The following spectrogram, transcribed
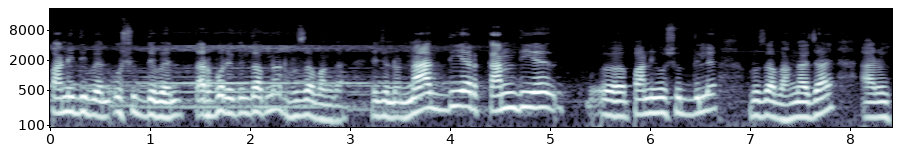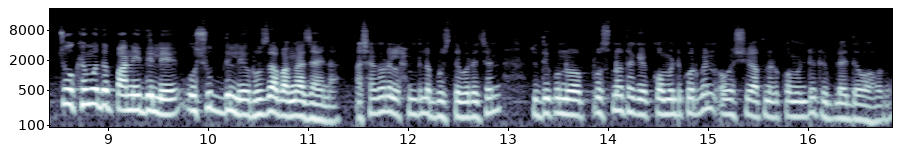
পানি দিবেন, ওষুধ দেবেন, তারপরে কিন্তু আপনার রোজা ভাঙ্গা এই জন্য নাক দিয়ে আর কান দিয়ে পানি ওষুধ দিলে রোজা ভাঙা যায়। আর চোখের মধ্যে পানি দিলে, ওষুধ দিলে রোজা ভাঙা যায় না। আশা করি আলহামদুলিল্লাহ বুঝতে পেরেছেন। যদি কোনো প্রশ্ন থাকে কমেন্ট করবেন। অবশ্যই আপনার কমেন্টে রিপ্লাই দেওয়া হবে।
